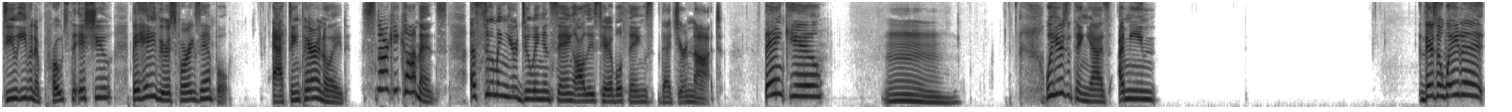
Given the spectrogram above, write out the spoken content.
Do you even approach the issue? Behaviors, for example, acting paranoid, snarky comments, assuming you're doing and saying all these terrible things that you're not. Thank you. Mm. Well, here's the thing, Yaz. I mean, there's a way to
